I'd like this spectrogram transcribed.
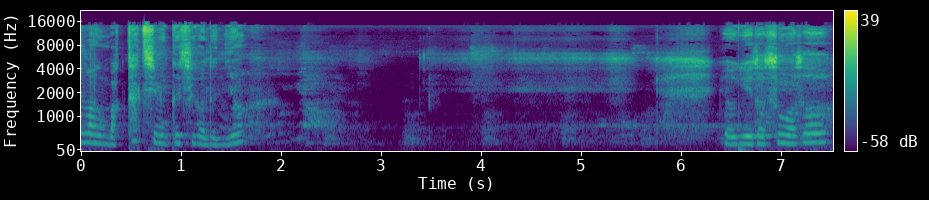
마지막은 막타 치면 끝이거든요. 여기에서 숨어서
